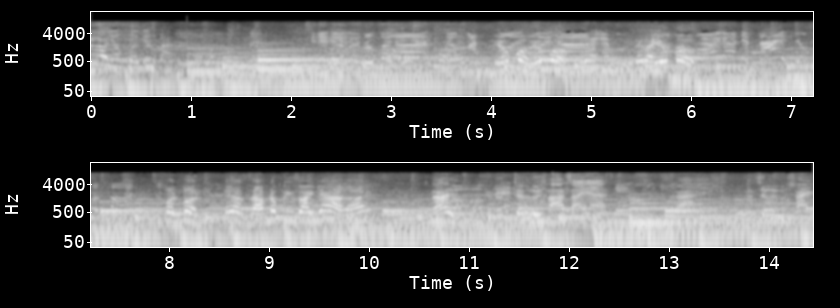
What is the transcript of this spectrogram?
Hiếu Mắt Hiếu phở, hiếu phở. Đây là hiếu phở. Phởn phởn, đây là giám đốc kinh doanh nhá. Đấy. đây nó chơi hơi pha say à đây chơi hơi say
